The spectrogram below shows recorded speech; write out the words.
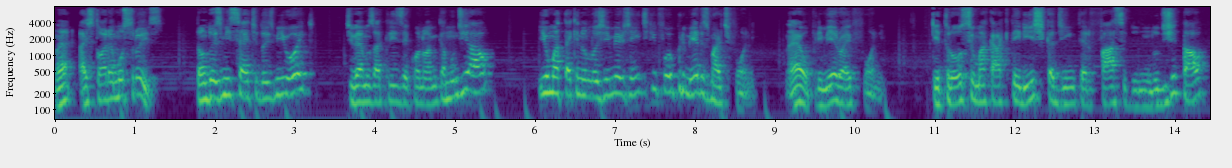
Né? A história mostrou isso. Então, 2007 e 2008, tivemos a crise econômica mundial, e uma tecnologia emergente que foi o primeiro smartphone, né, o primeiro iPhone, que trouxe uma característica de interface do mundo digital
